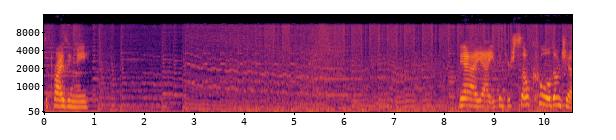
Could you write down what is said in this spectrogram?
surprising me? Yeah, yeah, you think you're so cool, don't you?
